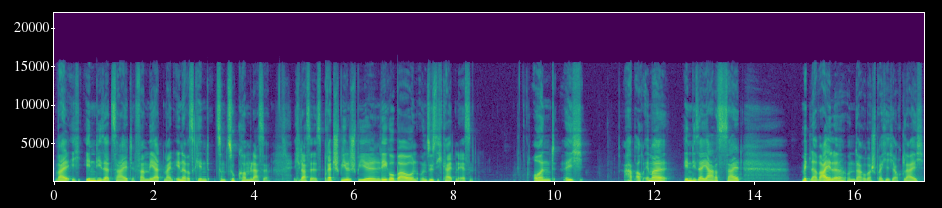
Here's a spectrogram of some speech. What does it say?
weil ich in dieser Zeit vermehrt mein inneres Kind zum Zug kommen lasse. Ich lasse es Brettspiele spielen, Lego bauen und Süßigkeiten essen. Und ich habe auch immer in dieser Jahreszeit mittlerweile, und darüber spreche ich auch gleich,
